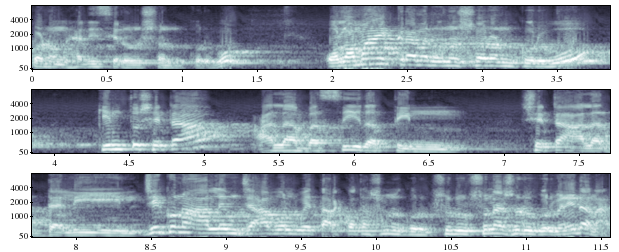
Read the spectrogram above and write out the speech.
কোরআন হাদিসের অনুসরণ করব। ওলামা একরামের অনুসরণ করব, কিন্তু সেটা আলা বাসিরাতিন, সেটা আলা দালিল। যে কোনো আলেম যা বলবে তার কথা শুনে করুক, শুরু শোনা শুরু করবেন, এটা না।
